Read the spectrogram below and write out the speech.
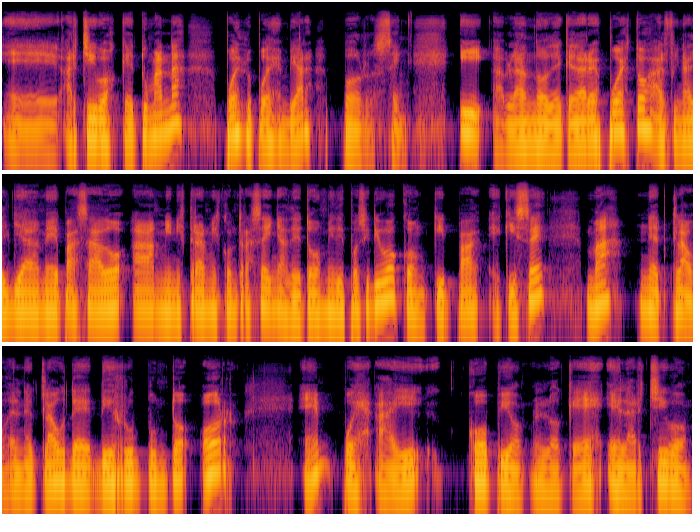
eh, archivos que tú mandas, pues lo puedes enviar por Zen. Y hablando de quedar expuestos, al final ya me he pasado a administrar mis contraseñas de todos mis dispositivos con KeePass XC más NetCloud, el NetCloud de disrupt.org. ¿eh? Pues ahí copio lo que es el archivo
